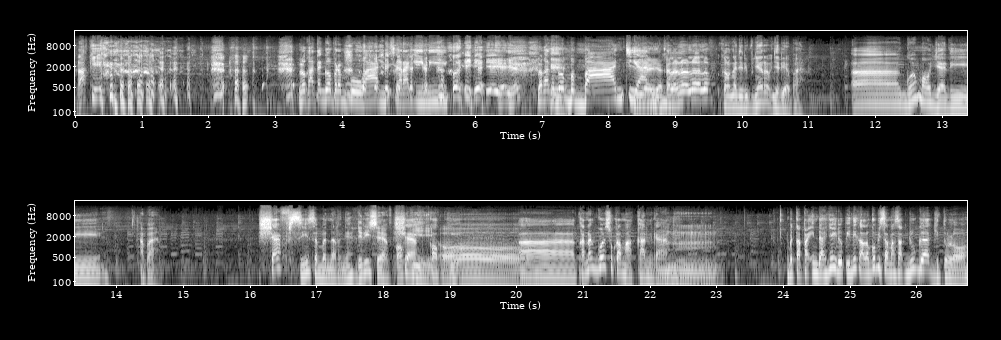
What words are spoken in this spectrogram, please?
laki. lu kata gue perempuan sekarang ini. oh iya iya iya. iya. Lu kata gue beban, Iya Cian. iya. Kalau lo lo lo kalau nggak jadi penyiar jadi apa? Eh, gue mau jadi Apa? chef sih sebenarnya. Jadi chef, koki. Chef, koki. Oh. Eh, karena gue suka makan kan. Hmm. Betapa indahnya hidup ini kalau gue bisa masak juga gitu loh.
